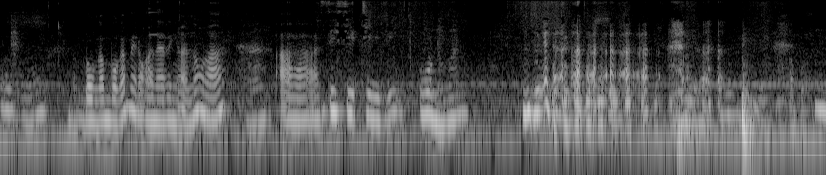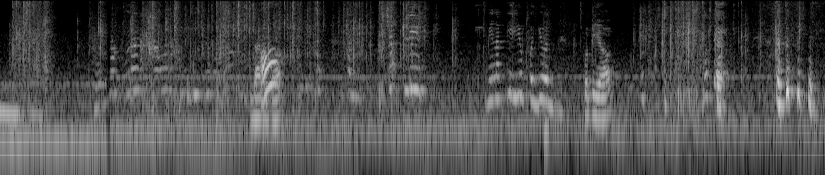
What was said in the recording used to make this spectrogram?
Hmm. Bonggang-bongga, meron ka na rin ano, ha? Ha? Ah, CCTV. Oo naman. Ah! Chocolate! May nagtiyo pa yun. Puti ha? Puti.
